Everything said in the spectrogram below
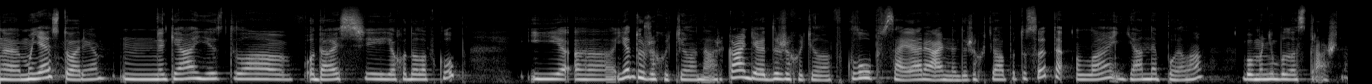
Е, моя історія, як я їздила в Одесі, я ходила в клуб, і е, я дуже хотіла на Аркаді, я дуже хотіла в клуб, все, я реально дуже хотіла потусити, але я не пила бо мені було страшно.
